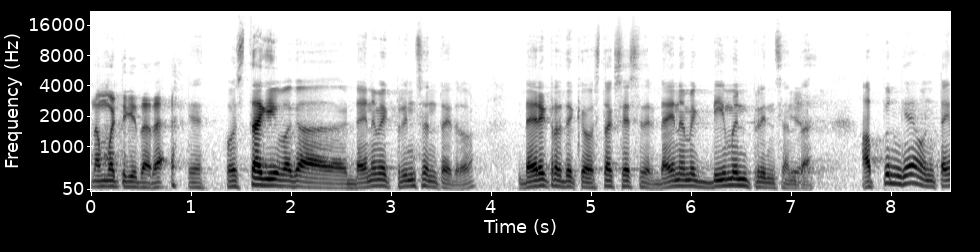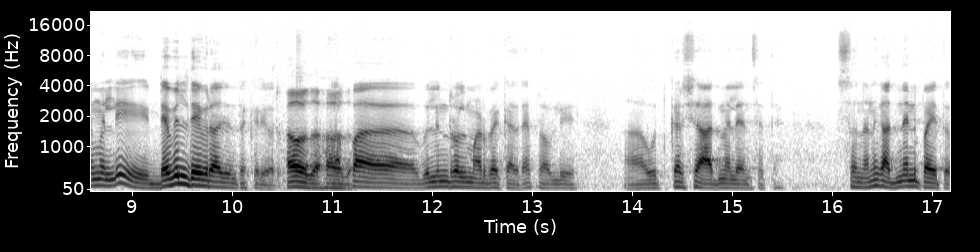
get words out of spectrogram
ನಮ್ಮೊಟ್ಟಿಗಿದ್ದಾರೆ. ಹೊಸದಾಗಿ ಇವಾಗ ಡೈನಾಮಿಕ್ ಪ್ರಿನ್ಸ್ ಅಂತ ಇದ್ರು. ಡೈರೆಕ್ಟರ್ ಅದಕ್ಕೆ ಹೊಸದಾಗಿ ಸೇರಿಸಿದ್ದಾರೆ. ಡೈನಾಮಿಕ್ ಡೀಮನ್ ಪ್ರಿನ್ಸ್ ಅಂತ. ಅಪ್ಪನಿಗೆ ಒಂದು ಟೈಮಲ್ಲಿ ಡೆವಿಲ್ ದೇವರಾಜ್ ಅಂತ ಕರೆಯೋರು. ಹೌದು ಹೌದು. ಅಪ್ಪ ವಿಲನ್ ರೋಲ್ ಮಾಡಬೇಕಾದ್ರೆ ಪ್ರಾಬ್ಲಿ ಉತ್ಕರ್ಷ ಆದಮೇಲೆ ಅನಿಸುತ್ತೆ. ಸೊ ನನಗೆ ಅದು ನೆನಪಾಯಿತು.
